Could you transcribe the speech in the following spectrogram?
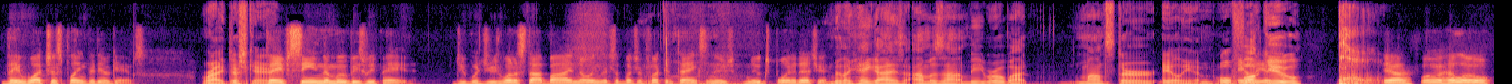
they watch us playing video games. Right, they're scared. They've seen the movies we've made. Do, would you want to stop by knowing there's a bunch of fucking tanks and nukes, nukes pointed at you? Be like, hey guys, I'm a zombie robot monster alien. Well, fuck Alien. you. Yeah. Well, hello.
